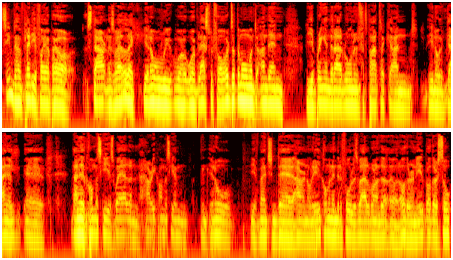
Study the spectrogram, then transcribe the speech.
seem to have plenty of firepower starting as well. Like you know, we we're, we're blessed with forwards at the moment, and then you bring in the lad Ronan Fitzpatrick and you know Daniel uh, Daniel Comiskey as well, and Harry Comiskey, and you know you've mentioned uh, Aaron O'Neill coming into the fold as well, one of the uh, other O'Neill brothers. So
